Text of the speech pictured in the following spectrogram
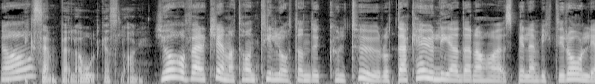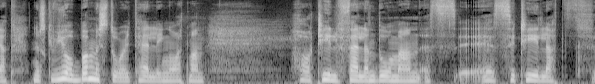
ja. exempel av olika slag. Ja, verkligen. Att ha en tillåtande kultur. Och där kan ju ledarna ha, spela en viktig roll i att nu ska vi jobba med storytelling och att man har tillfällen då man eh, ser till att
